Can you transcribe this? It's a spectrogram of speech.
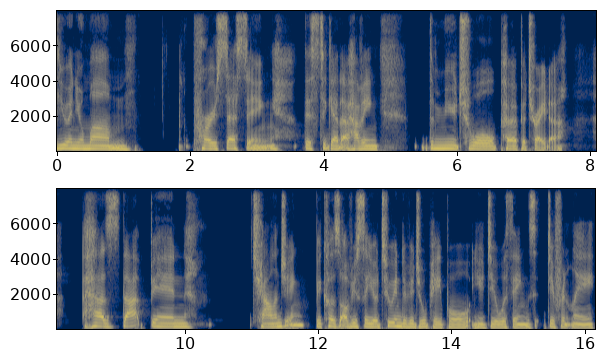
you and your mum processing this together, having the mutual perpetrator? Has that been challenging because obviously you're two individual people, you deal with things differently?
